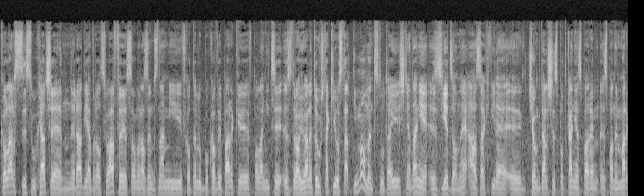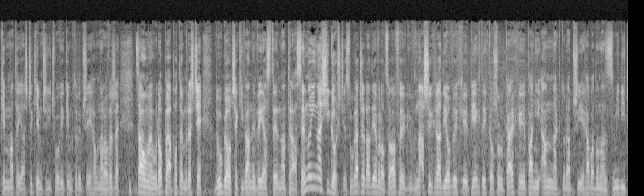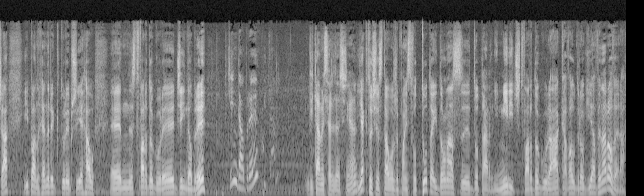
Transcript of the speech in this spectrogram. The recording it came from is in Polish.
Kolarscy słuchacze Radia Wrocław y, są razem z nami w hotelu Bukowy Park y, w Polanicy Zdroju, ale to już taki ostatni moment tutaj, śniadanie zjedzone, a za chwilę y, ciąg dalszy spotkania z, parem, z panem Markiem Matejaszczykiem, czyli człowiekiem, który przyjechał na rowerze całą Europę, a potem wreszcie długo oczekiwany wyjazd na trasę. No i nasi goście, słuchacze Radia Wrocław w naszych radiowych pięknych koszulkach, pani Anna, która przyjechała do nas z Milicza i pan Henryk, który przyjechał z Twardogóry. Dzień dobry. Dzień dobry, witam. Witamy serdecznie. Jak to się stało, że Państwo tutaj do nas y, dotarli? Milicz, Twardogóra, kawał drogi, a Wy na rowerach.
